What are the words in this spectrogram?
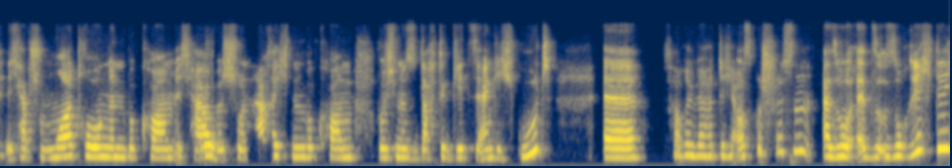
Ich habe schon Morddrohungen bekommen, ich habe oh. schon Nachrichten bekommen, wo ich mir so dachte, geht es dir eigentlich gut? Äh, sorry, wer hat dich ausgeschissen? Also, also so richtig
